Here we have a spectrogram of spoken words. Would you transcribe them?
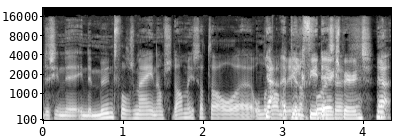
dus in de, in de munt volgens mij in Amsterdam is dat al uh, onder ja, andere heb je nog 4D experience. Ja, ja.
